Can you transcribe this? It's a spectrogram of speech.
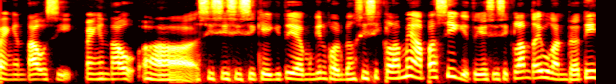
pengen tahu sih pengen tahu uh, sisi-sisi kayak gitu ya. Mungkin kalau bilang sisi kelamnya apa sih gitu ya sisi kelam tapi bukan berarti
